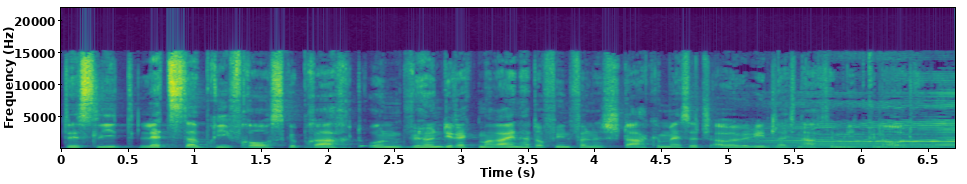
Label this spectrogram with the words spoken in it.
das Lied Letzter Brief rausgebracht. Und wir hören direkt mal rein. Hat auf jeden Fall eine starke Message, aber wir reden gleich nach dem Lied genauer drüber.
